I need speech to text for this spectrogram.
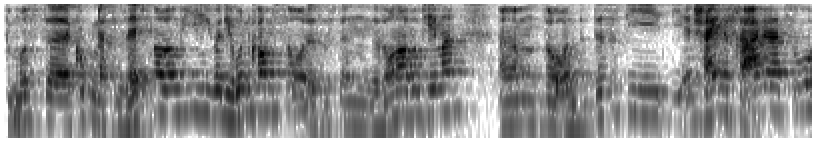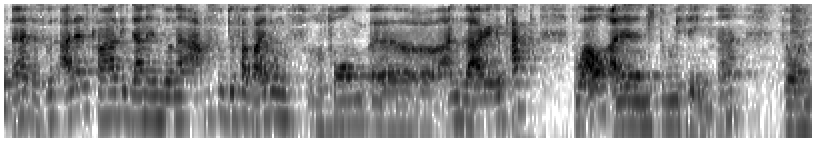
Du musst äh, gucken, dass du selbst noch irgendwie über die Runden kommst. So. Das ist dann das ist auch noch so ein Thema. Ähm, so, und das ist die, die entscheidende Frage dazu. Ne? Das wird alles quasi dann in so eine absolute Verwaltungsreform-Ansage äh, gepackt, wo auch alle nicht durchsehen. Ne? So, und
